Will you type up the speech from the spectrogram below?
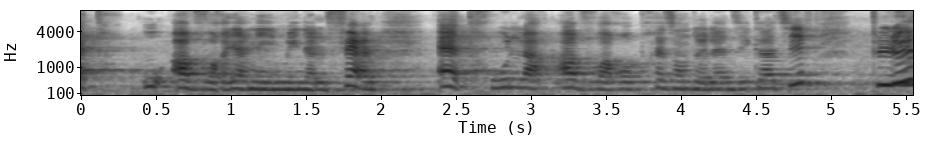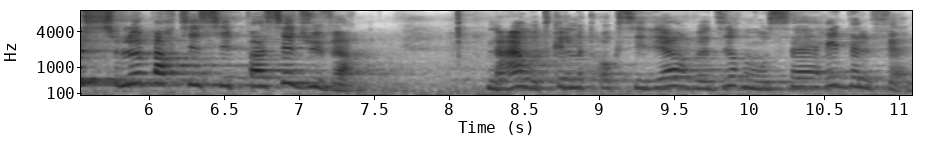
être ou avoir, yani min al être ou la avoir au présent de l'indicatif, plus le participe passé du verbe. نعاود كلمة auxiliaire veut dire مساعد الفعل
